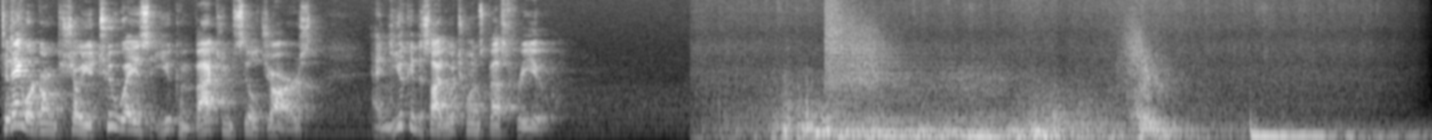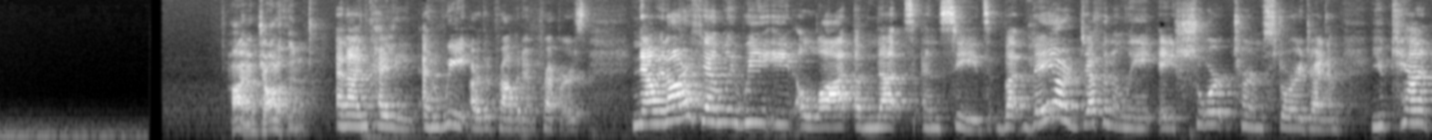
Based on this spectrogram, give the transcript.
Today we're going to show you two ways that you can vacuum seal jars and you can decide which one's best for you. Hi, I'm Jonathan. And I'm Kylene, and we are the Provident Preppers. Now, in our family, we eat a lot of nuts and seeds, but they are definitely a short-term storage item. You can't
